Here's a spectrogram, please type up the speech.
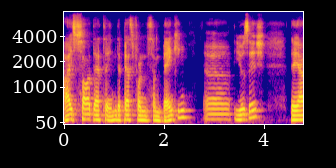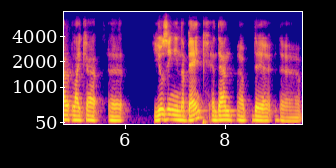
I saw that in the past for some banking uh, usage, they are like uh, uh, using in the bank, and then the the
